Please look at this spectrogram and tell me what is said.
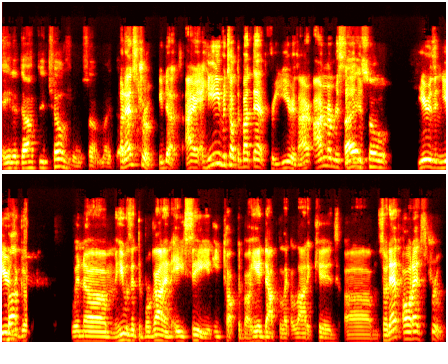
eight adopted children or something like that. But that's true. He does. I he even talked about that for years. I, I remember seeing right, so years and years my, ago when um he was at the Borgata in AC and he talked about he adopted like a lot of kids. Um so that all that's true.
